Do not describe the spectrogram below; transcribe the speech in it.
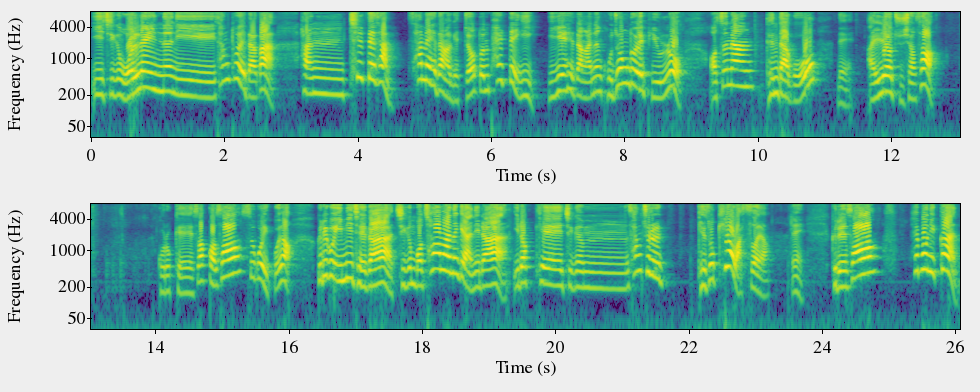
이 지금 원래 있는 이 상토에다가 한 7대 3, 3에 해당하겠죠. 또는 8대 2, 2에 해당하는 그 정도의 비율로 어, 쓰면 된다고 네, 알려 주셔서 그렇게 섞어서 쓰고 있고요. 그리고 이미 제가 지금 뭐 처음 하는 게 아니라 이렇게 지금 상추를 계속 키워왔어요. 네. 그래서 해보니까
